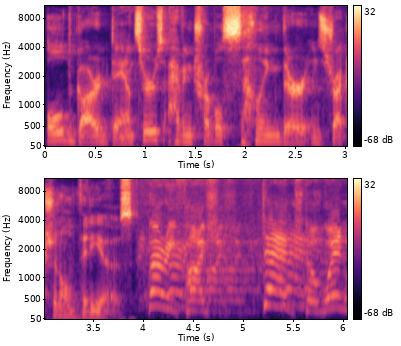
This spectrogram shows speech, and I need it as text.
old guard dancers having trouble selling their instructional videos. Barry Fife's To Win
